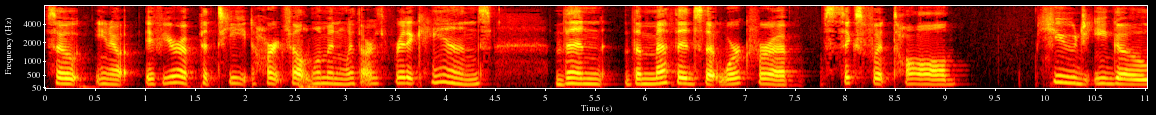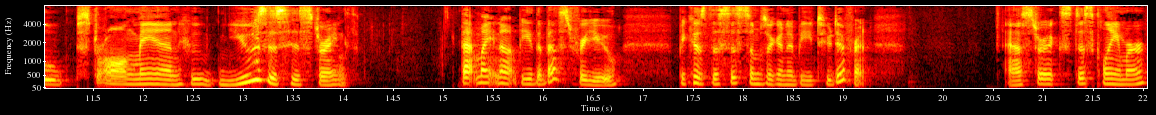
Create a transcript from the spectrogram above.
So, you know, if you're a petite, heartfelt woman with arthritic hands, then the methods that work for a six foot tall, huge ego, strong man who uses his strength, that might not be the best for you because the systems are going to be too different. Asterisk disclaimer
